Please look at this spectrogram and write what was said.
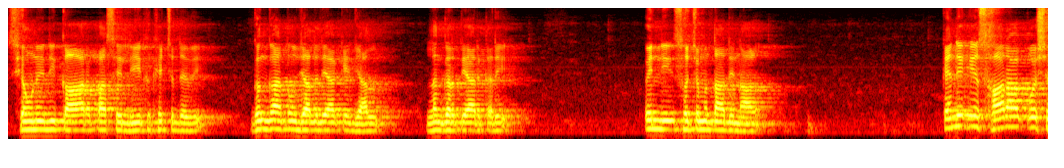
ਸਿਉਣੇ ਦੀ ਕਾਰ ਪਾਸੇ ਲੀਕ ਖਿੱਚ ਦੇਵੇ। ਗੰਗਾ ਤੋਂ ਜਲ ਲਿਆ ਕੇ ਜਲ, ਲੰਗਰ ਤਿਆਰ ਕਰੇ। ਇੰਨੀ ਸੁਚਮਤਾ ਦੇ ਨਾਲ। ਕਹਿੰਦੇ ਇਹ ਸਾਰਾ ਕੁਝ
